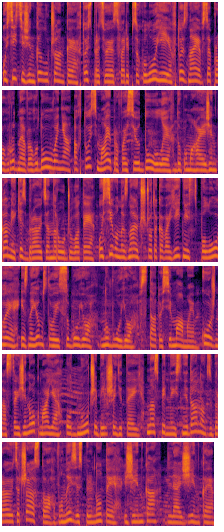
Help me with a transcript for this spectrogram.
Усі ці жінки лучанки. Хтось працює в сфері психології, хтось знає все про грудне вигодовування, а хтось має професію доули, допомагає жінкам, які збираються народжувати. Усі вони знають, що таке вагітність, пологи і знайомство із собою новою в статусі мами. Кожна з цих жінок має одну чи більше дітей. На спільний сніданок збираються часто. Вони зі спільноти жінка для жінки.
